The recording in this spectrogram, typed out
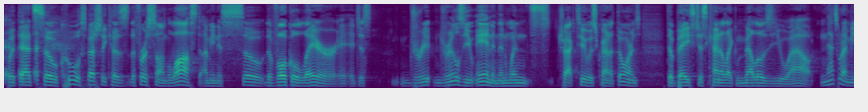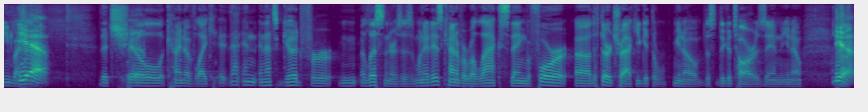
but that's so cool, especially because the first song, "Lost," I mean, is so the vocal layer. It, it just dri- drills you in, and then when s- track two is "Crown of Thorns," the bass just kind of like mellows you out, and that's what I mean by that Yeah. the chill kind of like it, that and, and that's good for mm, listeners is when it is kind of a relaxed thing before uh, the third track you get the you know the, the guitars and you know Yeah.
